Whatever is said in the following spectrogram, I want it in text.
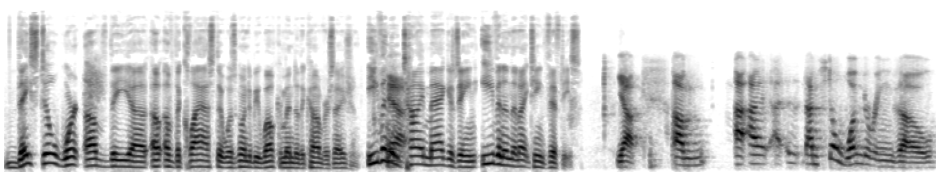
They still weren't of the uh, of the class that was going to be welcome into the conversation, even yeah. in Time magazine, even in the 1950s. Yeah, um, I, I, I'm still wondering though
